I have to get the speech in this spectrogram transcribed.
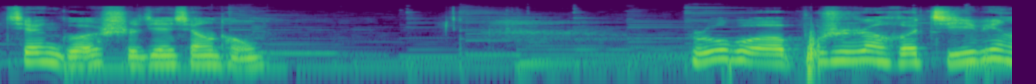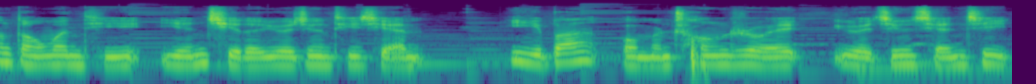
间隔时间相同。如果不是任何疾病等问题引起的月经提前，一般我们称之为月经前期。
